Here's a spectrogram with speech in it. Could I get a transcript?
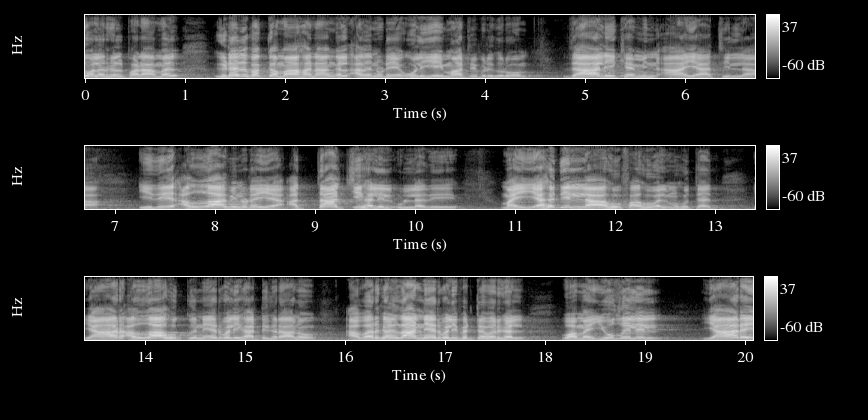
தோழர்கள் படாமல் இடது பக்கமாக நாங்கள் அதனுடைய ஒளியை மாற்றிவிடுகிறோம். தாலிக மின் ஆயாத்தில்லா இது அல்லாஹினுடைய அத்தாட்சிகளில் உள்ளது. மை யஹதில்லாஹு ஃபஹுவல் முஹ்தத். யார் அல்லாஹுக்கு நேர்வழி காட்டுகிறானோ அவர்கள்தான் நேர்வழி பெற்றவர்கள். வமை யுதிலில் யாரை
